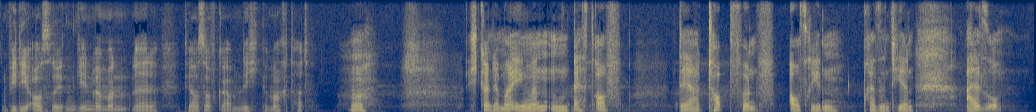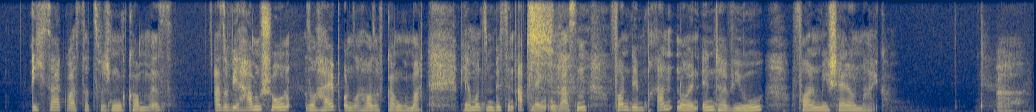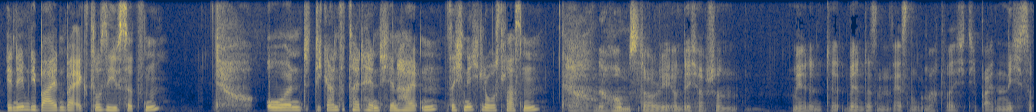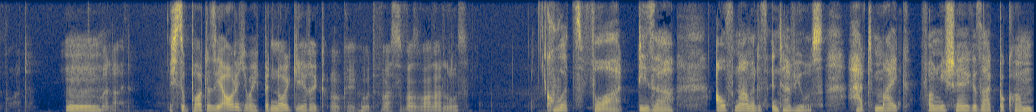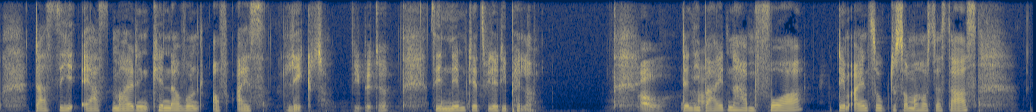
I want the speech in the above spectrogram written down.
Wie die Ausreden gehen, wenn man äh, die Hausaufgaben nicht gemacht hat. Ich könnte ja mal irgendwann ein Best-of der Top 5 Ausreden präsentieren. Also, ich sag, was dazwischen gekommen ist. Also wir haben schon so halb unsere Hausaufgaben gemacht. Wir haben uns ein bisschen ablenken lassen von dem brandneuen Interview von Michelle und Mike, Ah, in dem die beiden bei Exklusiv sitzen und die ganze Zeit Händchen halten, sich nicht loslassen. ja, eine Home Story und ich habe schon mir währenddessen Essen gemacht, weil ich die beiden nicht supporte. Tut mir leid. Ich supporte sie auch nicht, aber ich bin neugierig. Okay, gut. Was, was war da los? kurz vor dieser Aufnahme des Interviews hat Mike von Michelle gesagt bekommen, dass sie erstmal den Kinderwunsch auf Eis legt. Wie bitte? Sie nimmt jetzt wieder die Pille. Oh. Denn die ah, beiden haben vor dem Einzug des Sommerhaus der Stars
